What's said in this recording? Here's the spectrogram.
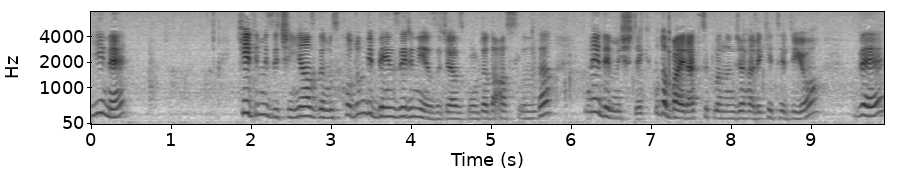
yine kedimiz için yazdığımız kodun bir benzerini yazacağız burada da aslında. Ne demiştik? Bu da bayrak tıklanınca hareket ediyor ve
